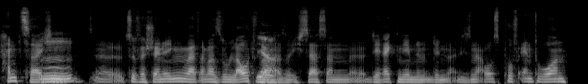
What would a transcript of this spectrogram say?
Handzeichen mhm. äh, zu verständigen, weil es einfach so laut war. Ja. Also ich saß dann äh, direkt neben den, den, diesen Auspuffendrohren,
